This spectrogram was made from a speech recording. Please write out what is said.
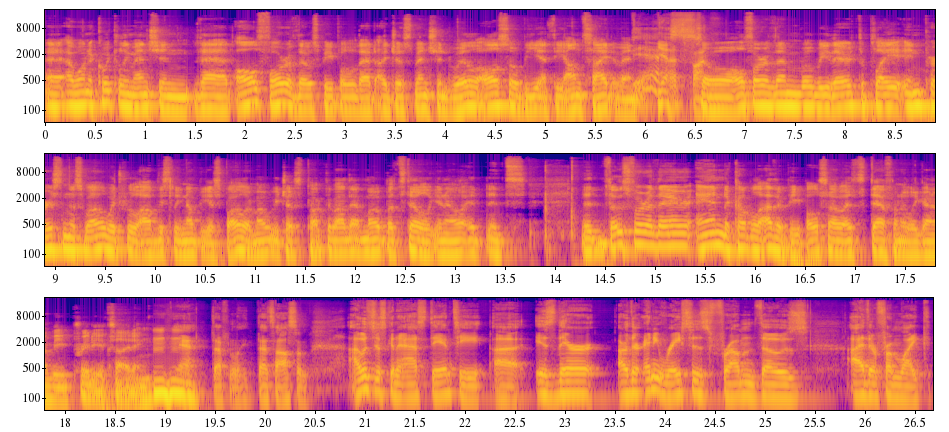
Uh, I want to quickly mention that all four of those people that I just mentioned will also be at the on-site event. Yeah, Yes. that's fun. So all four of them will be there to play in person as well, which will obviously not be a spoiler mode. We just talked about that mode, but still, you know, it, it's Uh, Those four are there and a couple of other people, so it's definitely going to be pretty exciting. Yeah, definitely. That's awesome. I was just going to ask Dante, uh, is there are there any races from those either from like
